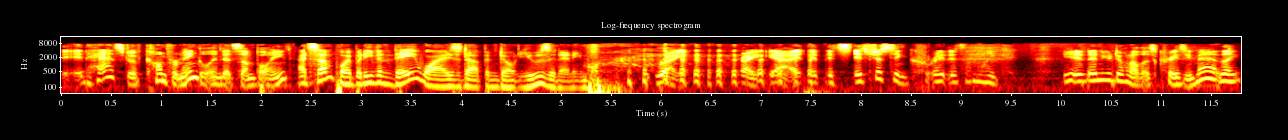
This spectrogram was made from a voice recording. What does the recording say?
it has to have come from England at some point. At some point, but even they wised up and don't use it anymore. Right. right. Yeah. It, it, it's it's just incredible. It's I'm like, you- then you're doing all this crazy math. Like,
